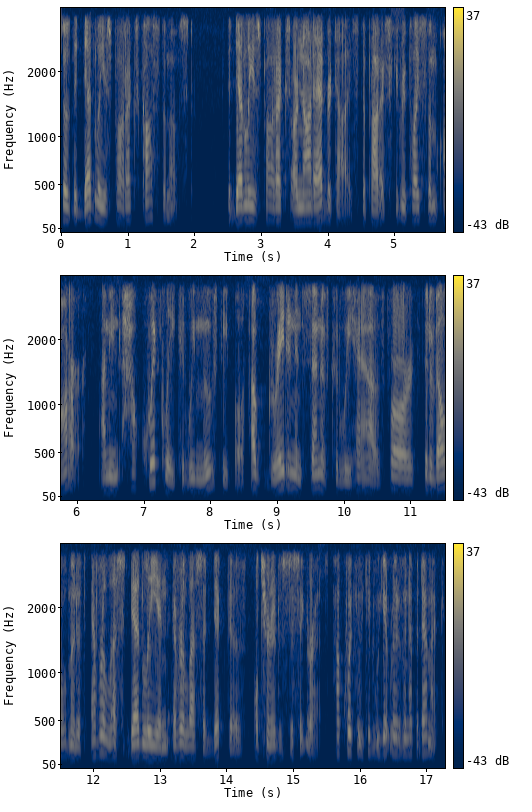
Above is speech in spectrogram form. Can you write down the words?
So the deadliest products cost the most. The deadliest products are not advertised. The products that could replace them are. I mean, how quickly could we move people? How great an incentive could we have for the development of ever less deadly and ever less addictive alternatives to cigarettes? How quickly could we get rid of an epidemic?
